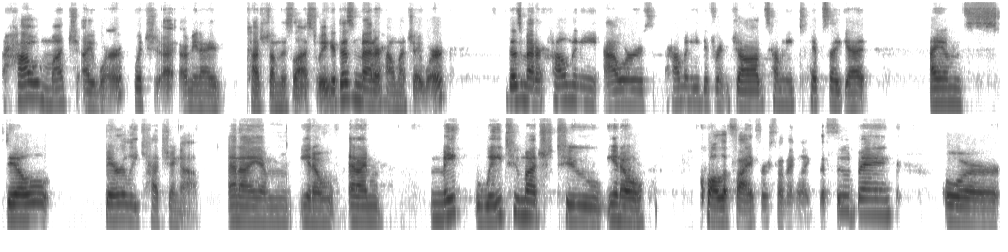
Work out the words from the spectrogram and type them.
how much i work which I, I mean i touched on this last week. It doesn't matter how much i work. It doesn't matter how many hours how many different jobs how many tips i get i am still barely catching up. And i am you know and i'm make way too much to you know qualify for something like the food bank or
